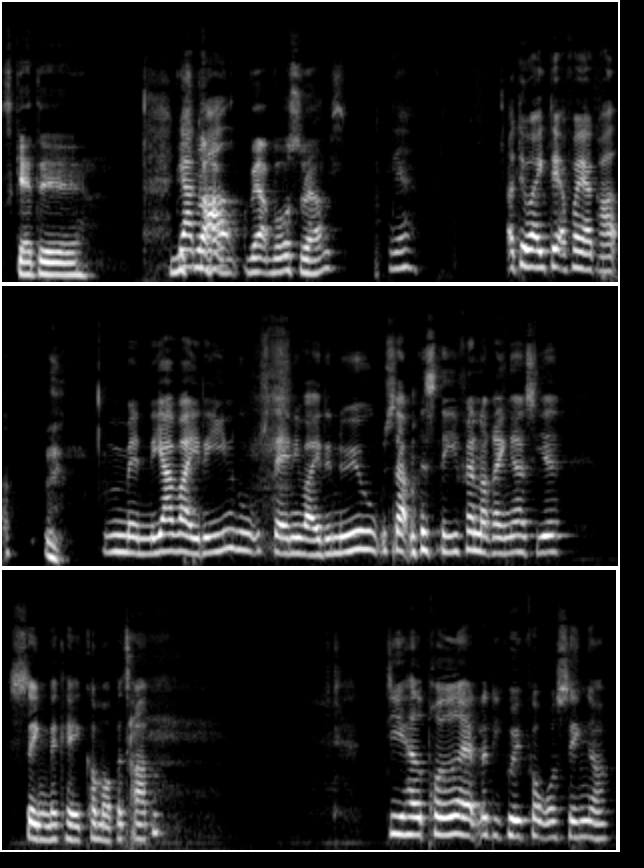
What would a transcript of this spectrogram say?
Skal det... Vi Jeg skal græd. have hver vores værelse. Ja. Og det var ikke derfor, jeg græd. Men jeg var i det ene hus, Danny var i det nye hus sammen med Stefan og ringer og siger, sengene kan ikke komme op ad trappen. De havde prøvet alt, og de kunne ikke få vores senge op.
